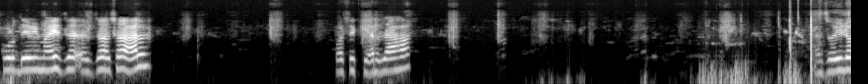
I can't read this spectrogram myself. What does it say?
કુળદેવીમાં જશે હાલ. પછી ઘેર જા જોઈ લો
